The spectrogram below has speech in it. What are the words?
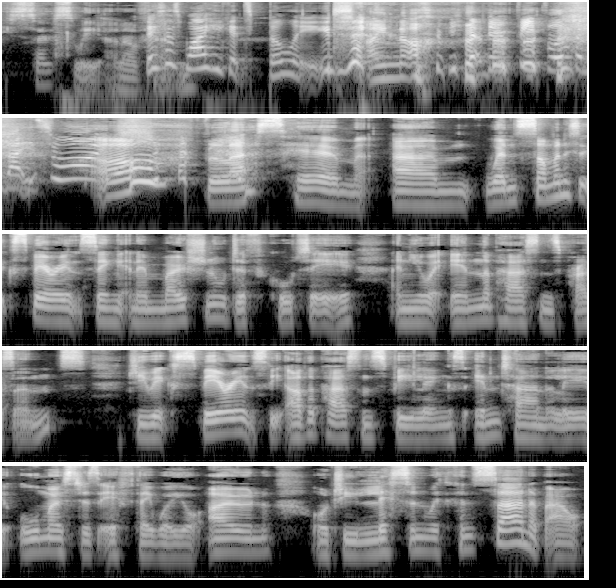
he's so sweet. I love This him. is why he gets bullied. I know. the other people in the Night's Watch. Oh, bless him. Um, when someone is experiencing an emotional difficulty and you are in the person's presence, do you experience the other person's feelings internally almost as if they were your own, or do you listen with concern about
